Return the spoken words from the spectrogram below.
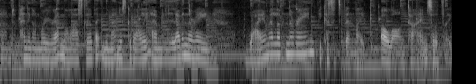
Um, depending on where you're at in Alaska, but in the Matanuska Valley, I'm loving the rain. Why am I loving the rain? Because it's been like a long time. So it's like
